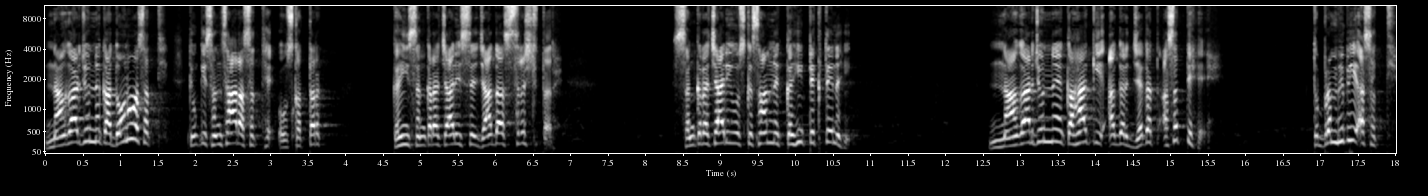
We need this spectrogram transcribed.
नागार्जुन ने कहा, दोनों असत्य क्योंकि संसार असत्य है उसका तर्क कहीं शंकराचार्य से ज़्यादा श्रेष्ठतर है। शंकराचार्य उसके सामने कहीं टिकते नहीं। नागार्जुन ने कहा कि अगर जगत असत्य है तो ब्रह्म भी असत्य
